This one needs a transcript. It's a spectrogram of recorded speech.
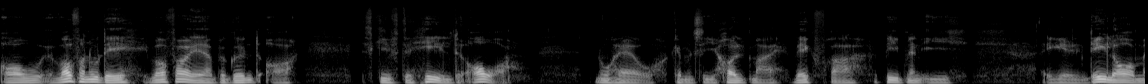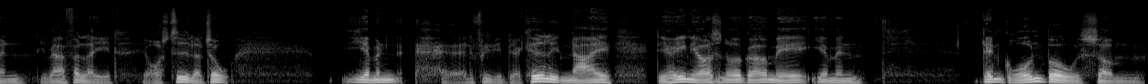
Og hvorfor nu det? Hvorfor er jeg begyndt at skifte helt over? Nu har jeg jo, kan man sige, holdt mig væk fra Bibelen i ikke en del år, men i hvert fald i et, et års tid eller to. Jamen, er det fordi det bliver kedeligt? Nej, det har egentlig også noget at gøre med, jamen, den grundbog, som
